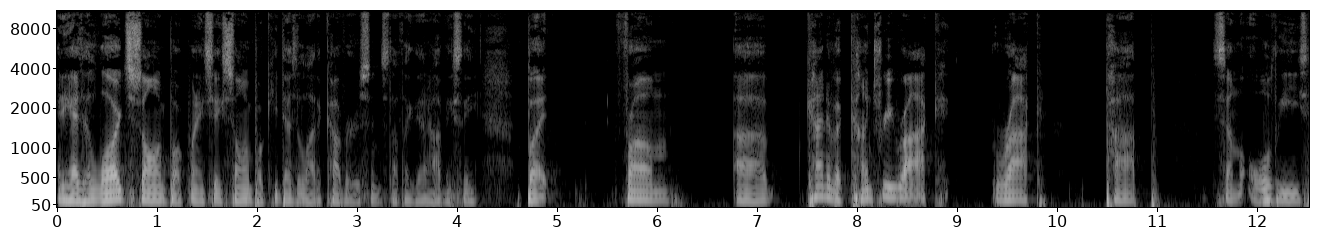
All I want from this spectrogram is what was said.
and he has a large songbook. When I say songbook, he does a lot of covers and stuff like that, obviously. But from uh, kind of a country rock, rock, pop, some oldies.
